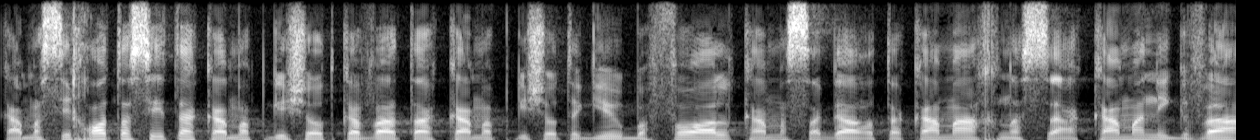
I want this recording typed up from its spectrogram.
כמה שיחות עשית, כמה פגישות קבעת, כמה פגישות הגיעו בפועל, כמה סגרת, כמה הכנסה, כמה נגבה.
